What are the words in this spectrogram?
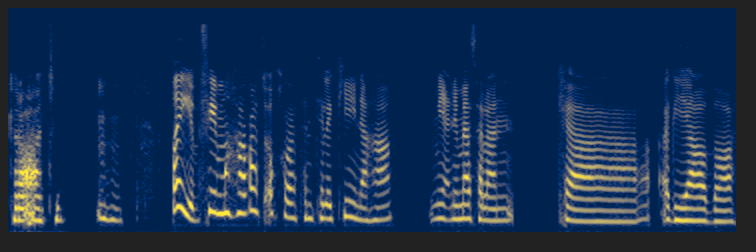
قراءاتي طيب في مهارات أخرى تمتلكينها؟ يعني مثلا كرياضة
